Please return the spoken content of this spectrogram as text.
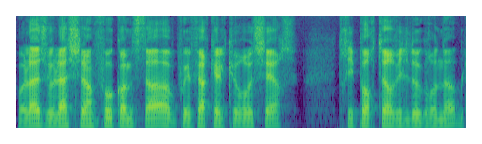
Voilà, je lâche l'info comme ça. Vous pouvez faire quelques recherches. Triporteur ville de Grenoble.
